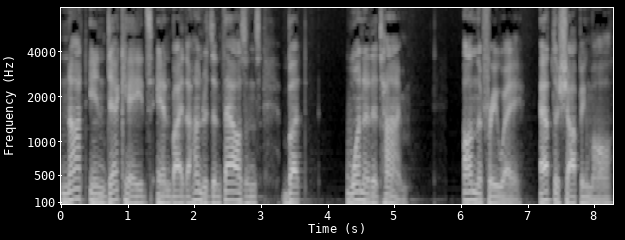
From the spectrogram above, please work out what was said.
not in decades and by the hundreds and thousands, but one at a time. On the freeway, at the shopping mall,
